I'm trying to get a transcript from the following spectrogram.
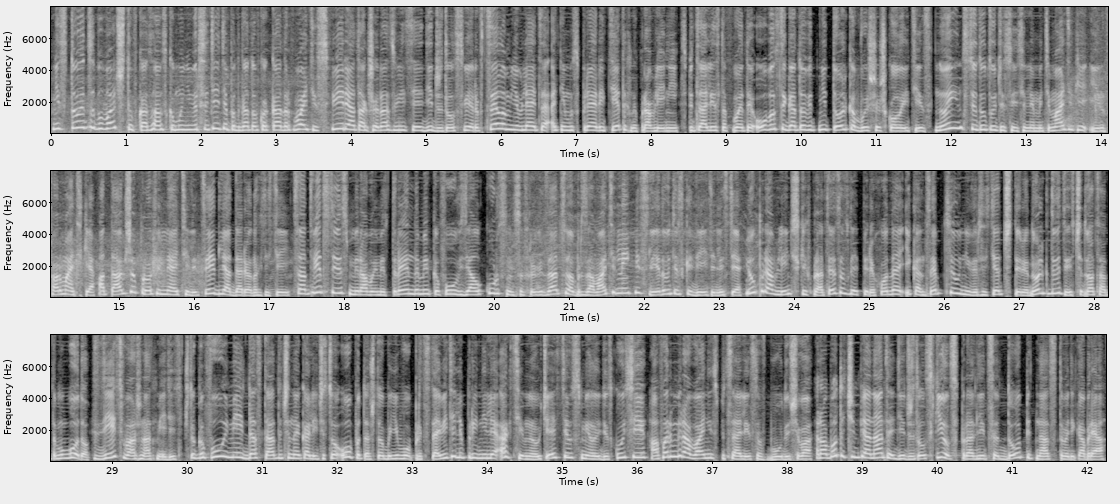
Не стоит забывать, что в Казанском университете подготовка кадров в IT-сфере, а также развитие digital-сферы в целом является одним из приоритетных направлений. Специалистов в этой области готовит не только Высшая школа ИТИС, но и Институт вычислительной математики и информатики, а также профильный IT-лицей для одаренных детей. В соответствии с мировыми трендами КФУ взял курс на цифровизацию образовательной исследовательской деятельности и управленческих процессов для перехода и концепции «Университет 4.0» к 2020 году. Здесь важно отметить, отметить, что КФУ имеет достаточное количество опыта, чтобы его представители приняли активное участие в смелой дискуссии о формировании специалистов будущего. Работа чемпионата Digital Skills продлится до 15 декабря.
